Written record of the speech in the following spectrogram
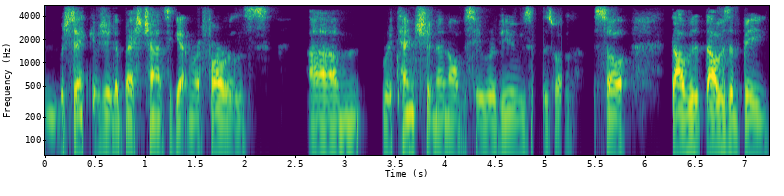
mm. which then gives you the best chance of getting referrals um, retention and obviously reviews as well. So that was that was a big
